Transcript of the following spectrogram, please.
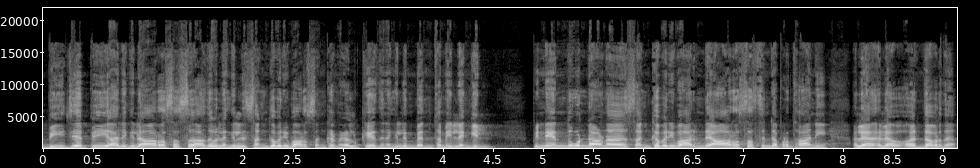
ബി ജെ പി അല്ലെങ്കിൽ ആർ എസ് എസ് അതുമല്ലെങ്കിൽ സംഘപരിവാർ സംഘടനകൾക്ക് ഏതെങ്കിലും ബന്ധമില്ലെങ്കിൽ പിന്നെ എന്തുകൊണ്ടാണ് സംഘപരിവാറിന്റെ ആർ എസ് എസിന്റെ പ്രധാനി അല്ല അല്ല എന്താ പറയുക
